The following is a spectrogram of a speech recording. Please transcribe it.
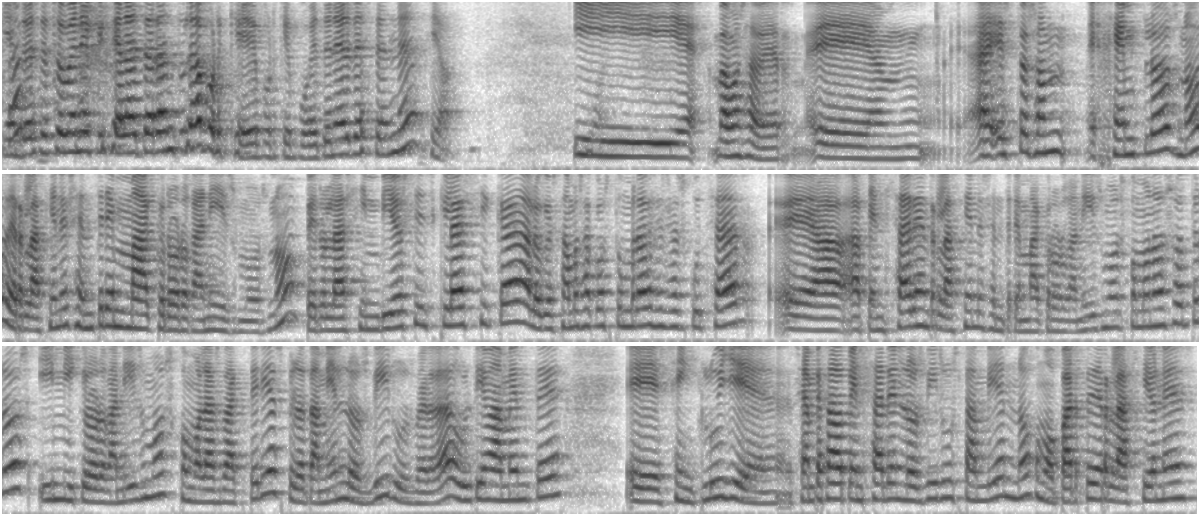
Y entonces eso beneficia a la tarántula porque, porque puede tener descendencia. Y vamos a ver, eh, estos son ejemplos ¿no? de relaciones entre macroorganismos, ¿no? pero la simbiosis clásica a lo que estamos acostumbrados es a escuchar, eh, a, a pensar en relaciones entre macroorganismos como nosotros y microorganismos como las bacterias, pero también los virus, ¿verdad? Últimamente eh, se incluye, se ha empezado a pensar en los virus también ¿no? como parte de relaciones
